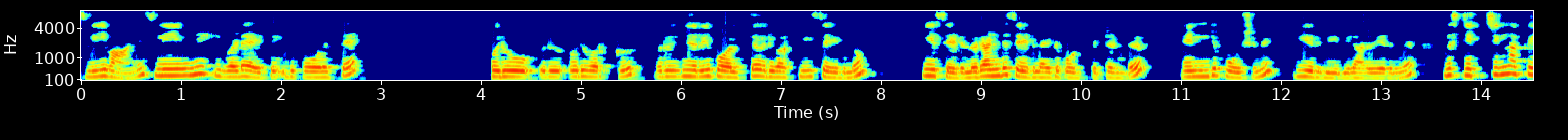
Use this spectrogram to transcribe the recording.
സ്ലീവ് ആണ്. സ്ലീവിന് ഇവിടെ ആയിട്ട് ഇതുപോലത്തെ ഒരു ഒരു ഒരു വർക്ക് ഒരു ഞെറി പോലത്തെ ഒരു വർക്ക് ഈ സൈഡിലും ഈ സൈഡിലും രണ്ട് സൈഡിലായിട്ട് കൊടുത്തിട്ടുണ്ട്. എൻഡ് പോർഷന് ഈ ഒരു രീതിയിലാണ് വരുന്നത്. പിന്നെ സ്റ്റിച്ചിങ് ഒക്കെ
